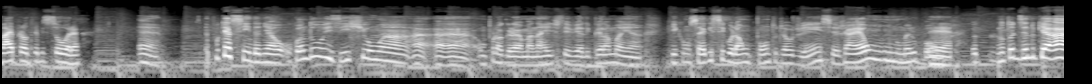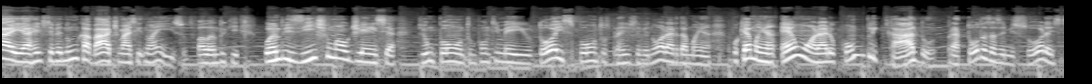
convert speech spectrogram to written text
vai pra outra emissora. É. É porque assim, Daniel, quando existe uma, a- a- um programa na Rede TV ali pela manhã que consegue segurar um ponto de audiência, já é um, um número bom. É. Eu não estou dizendo que ai, a Rede TV nunca bate mais, não é isso. Estou falando que quando existe uma audiência de um ponto, um ponto e meio, dois pontos para a Rede TV no horário da manhã, porque amanhã é um horário complicado para todas as emissoras,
